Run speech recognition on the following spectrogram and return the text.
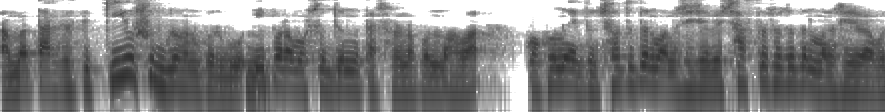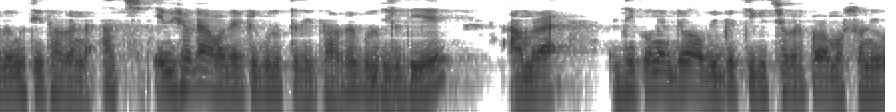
আমরা তার কাছ থেকে কী ওষুধ গ্রহণ করব এই পরামর্শের জন্য তার শরণাপন্ন হওয়া কখনো একজন সচেতন মানুষ হিসেবে স্বাস্থ্য সচেতন মানুষ হিসেবে আমাদের উচিত হবে না। আচ্ছা। এই বিষয়টা আমাদেরকে গুরুত্ব দিতে হবে। গুরুত্ব দিয়ে আমরা যে কোনো একজন অভিজ্ঞ চিকিৎসকের পরামর্শ নিব।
